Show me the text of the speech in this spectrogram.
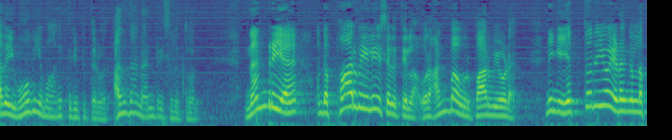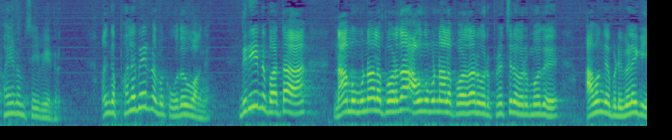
அதை ஓவியமாக திருப்பி தருவது. அதுதான் நன்றி செலுத்துவது. நன்றியை அந்த பார்வையிலேயே செலுத்திடலாம். ஒரு அன்பா ஒரு பார்வையோட நீங்க எத்தனையோ இடங்கள்ல பயணம் செய்வீர்கள். அங்க பல பேர் நமக்கு உதவுவாங்க. திடீர்னு பார்த்தா நாம் முன்னால் போகிறதா அவங்க முன்னால் போகிறதான்னு ஒரு பிரச்சனை வரும்போது அவங்க இப்படி விலகி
